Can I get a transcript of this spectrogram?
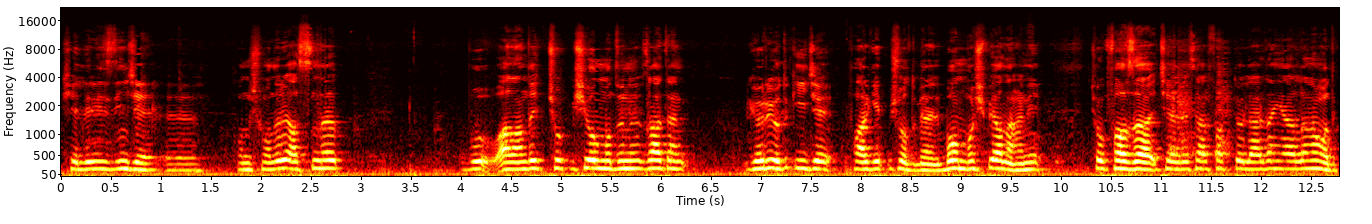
şeyleri izleyince e, konuşmaları aslında bu alanda çok bir şey olmadığını zaten görüyorduk. İyice fark etmiş oldum yani. Bomboş bir alan. Hani çok fazla çevresel faktörlerden yararlanamadık.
